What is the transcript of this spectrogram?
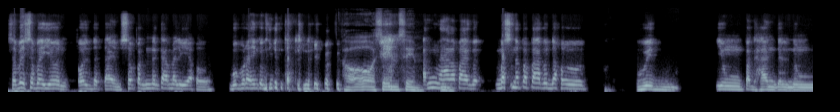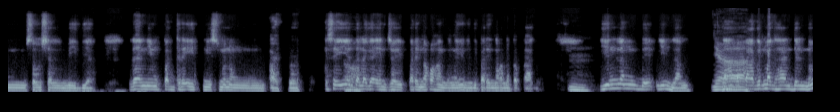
Sabay-sabay yun, all the time. So pag nagkamali ako, buburahin ko din yung tatlo na yun. Oo, same, same. Ang nakakapagod, mas napapagod ako with yung pag-handle ng social media than yung pag-create mismo ng artwork. Kasi yun Oo. talaga enjoy pa rin ako hanggang ngayon, hindi pa rin ako napapagod. Mm. Yun lang, din, yun lang. Yeah. Nakakapagod mag-handle, no?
